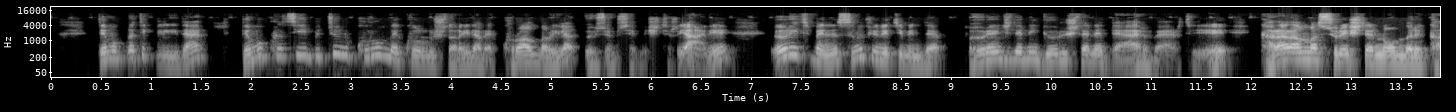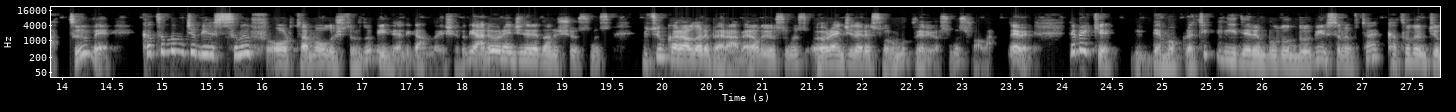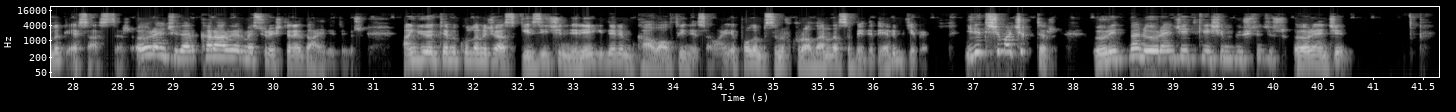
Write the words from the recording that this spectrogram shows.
Demokratik lider demokrasiyi bütün kurum ve kuruluşlarıyla ve kurallarıyla özümsemiştir. Yani öğretmenin sınıf yönetiminde öğrencilerinin görüşlerine değer verdiği, karar alma süreçlerine onları kattığı ve katılımcı bir sınıf ortamı oluşturduğu liderlik anlayışıdır. Yani öğrencilere danışıyorsunuz, bütün kararları beraber alıyorsunuz, öğrencilere sorumluluk veriyorsunuz falan. Evet, demek ki demokratik liderin bulunduğu bir sınıfta katılımcılık esastır. Öğrenciler karar verme süreçlerine dahil edilir. Hangi yöntemi kullanacağız, gezi için nereye gidelim, kahvaltıyı ne zaman yapalım, sınıf kurallarını nasıl belirleyelim gibi. İletişim açıktır. Öğretmen öğrenci etkileşimi güçlüdür. Öğrenci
